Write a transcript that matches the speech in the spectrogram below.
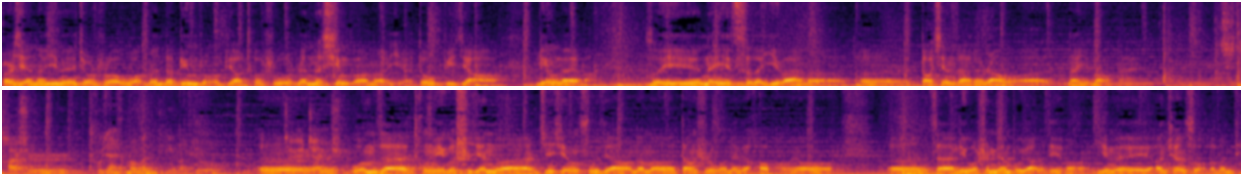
而且呢，因为就是说我们的兵种比较特殊，人的性格呢也都比较另类吧，所以那一次的意外呢，呃，到现在都让我难以忘怀。他是出现什么问题了？就呃，我们在同一个时间段进行速降。那么当时我那位好朋友，呃，在离我身边不远的地方，因为安全锁的问题，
